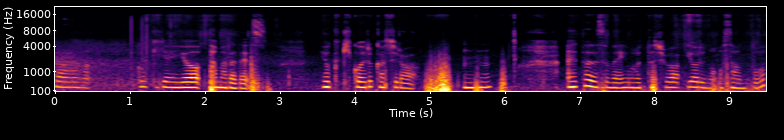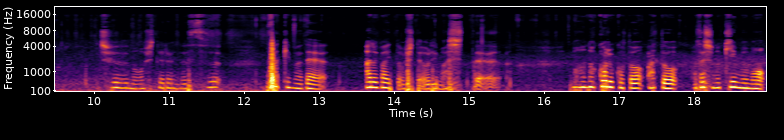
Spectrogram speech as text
さんごきげんようたまらです。よく聞こえるかしら？うんん。えっとですね今私は夜のお散歩中のをしてるんです。さっきまでアルバイトをしておりましてもう残ることあと私の勤務も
